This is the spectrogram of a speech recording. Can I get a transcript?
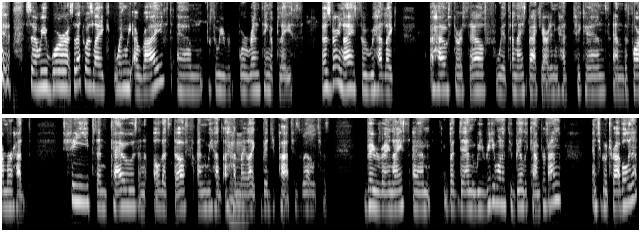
so we were. So that was like when we arrived. Um, so we were renting a place. It was very nice. So we had like a house to ourselves with a nice backyard, and we had chickens, and the farmer had sheep and cows and all that stuff. And we had I had mm-hmm. my like veggie patch as well, which was very very nice. Um, but then we really wanted to build a camper van and to go travel in it.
